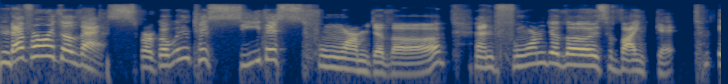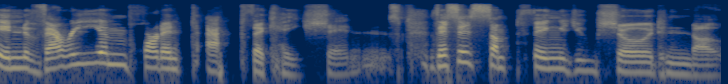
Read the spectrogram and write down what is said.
Nevertheless, we're going to see this formula and formulas like it in very important applications. This is something you should know.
